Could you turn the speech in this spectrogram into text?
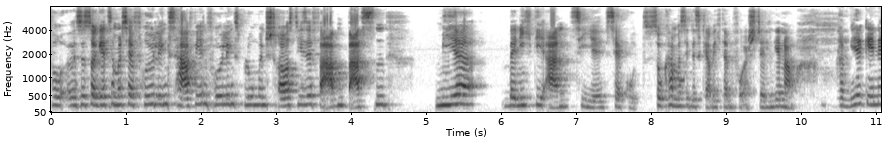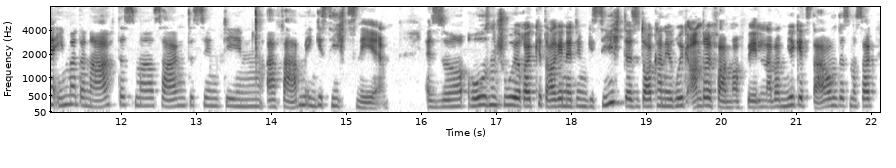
also sage jetzt einmal sehr frühlingshaft, wie ein Frühlingsblumenstrauß, diese Farben passen mir, wenn ich die anziehe, sehr gut. So kann man sich das, glaube ich, dann vorstellen, genau. Wir gehen ja immer danach, dass wir sagen, das sind die äh, Farben in Gesichtsnähe. Also Hosen, Schuhe, Röcke trage ich nicht im Gesicht, also da kann ich ruhig andere Farben auch wählen. Aber mir geht es darum, dass man sagt,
